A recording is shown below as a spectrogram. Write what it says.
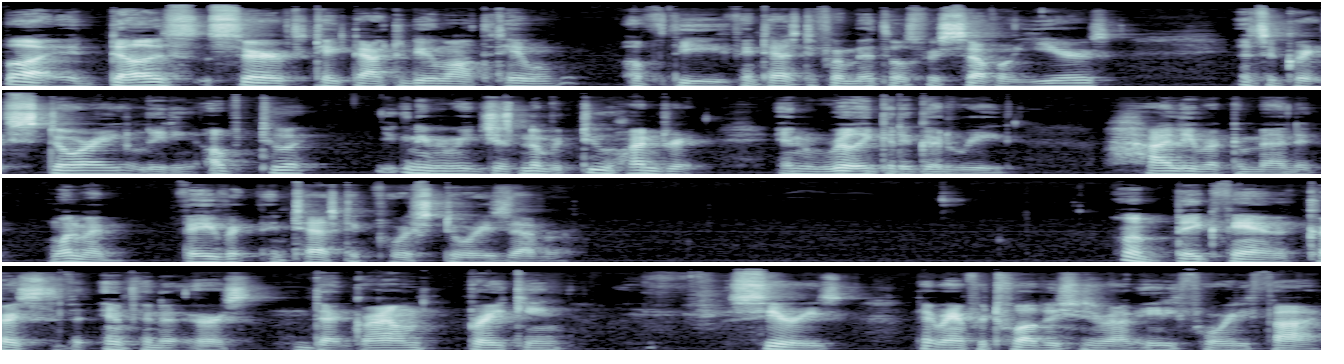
but it does serve to take Doctor Doom off the table of the Fantastic Four mythos for several years. It's a great story leading up to it. You can even read just number 200 and really get a good read. Highly recommended. One of my favorite Fantastic Four stories ever. I'm a big fan of Crisis of Infinite Earths, that groundbreaking series that ran for 12 issues around 84 85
